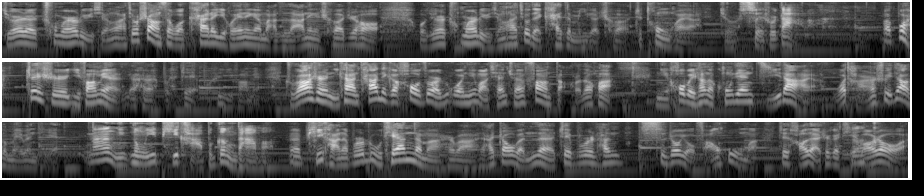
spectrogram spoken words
觉得出门旅行啊，就上次我开了一回那个马自达那个车之后，我觉得出门旅行还就得开这么一个车，这痛快啊，就是岁数大了。啊，不，这是一方面，呃，不是，这也不是一方面，主要是你看它那个后座，如果你往前全放倒了的话，你后备箱的空间极大呀，我躺上睡觉都没问题。那你弄一皮卡不更大吗？呃，皮卡那不是露天的吗？是吧？还招蚊子，这不是它四周有防护吗？这好歹是个铁包肉啊！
